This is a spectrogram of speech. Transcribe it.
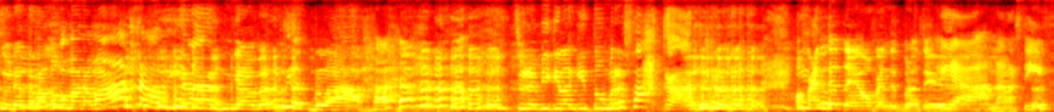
sudah terlalu ke mana-mana pikirannya. Baru lihat belahan. Sudah bikin lagi itu meresahkan. Offended ya, offended berarti ya. Iya, nah si Terus?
